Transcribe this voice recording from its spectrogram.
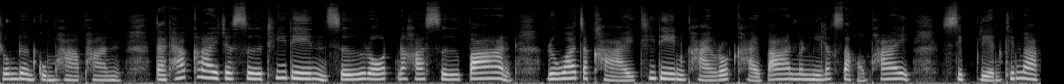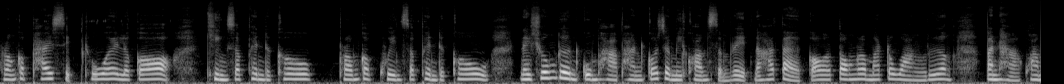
ช่วงเดือนกุมภาพันธ์ แต่ถ้าใครจะซื้อที่ดิน ซื้อรถนะคะ ซื้อบ้าน หรือว่าจะขายที่ดิน ขายรถ ขายบ้าน มันมีลักษณะของไพ่10เหรียญขึ้นมาพร้อมกับไพ่10ถ้วย แล้วก็ King of Pentacle ร้อมกับ Queen of Pentacle ในช่วงเดือนกุมภาพันธ์ก็จะมีความสำเร็จนะคะ แต่ก็ต้องระมัดระวังเรื่องปัญหาความ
